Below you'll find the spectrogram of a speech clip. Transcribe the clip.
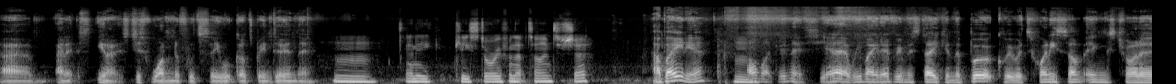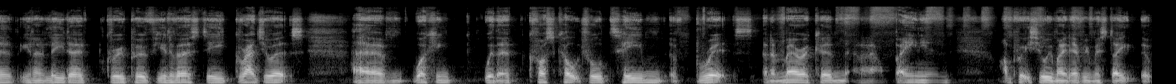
Um, and it's you know it's just wonderful to see what God's been doing there. Any key story from that time to share? Albania. Oh my goodness, yeah, we made every mistake in the book. We were twenty somethings trying to, you know, lead a group of university graduates, um, working with a cross cultural team of Brits, an American, and an Albanian. I'm pretty sure we made every mistake that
